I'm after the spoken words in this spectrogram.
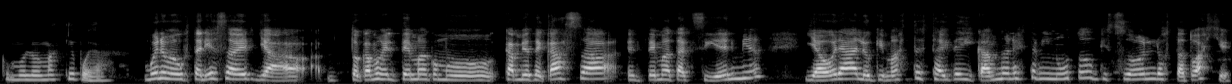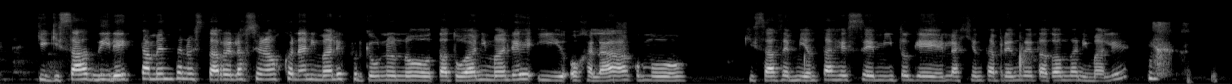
como lo más que pueda. Bueno, me gustaría saber, ya tocamos el tema como cambios de casa, el tema taxidermia, y ahora lo que más te estáis dedicando en este minuto, que son los tatuajes, que quizás directamente no están relacionados con animales porque uno no tatúa animales y ojalá como quizás desmientas ese mito que la gente aprende tatuando animales.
